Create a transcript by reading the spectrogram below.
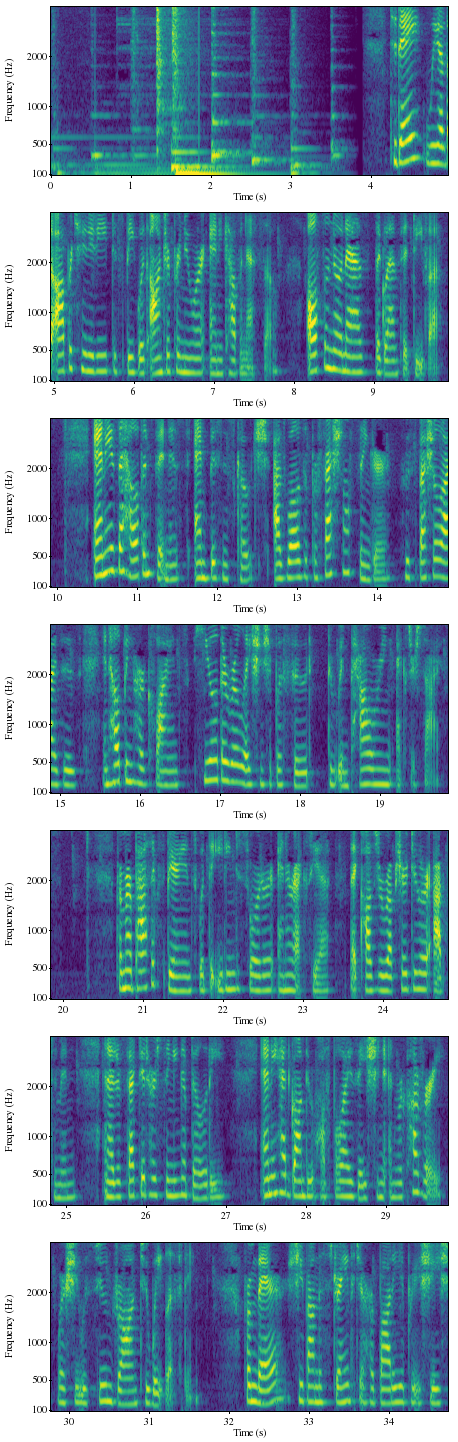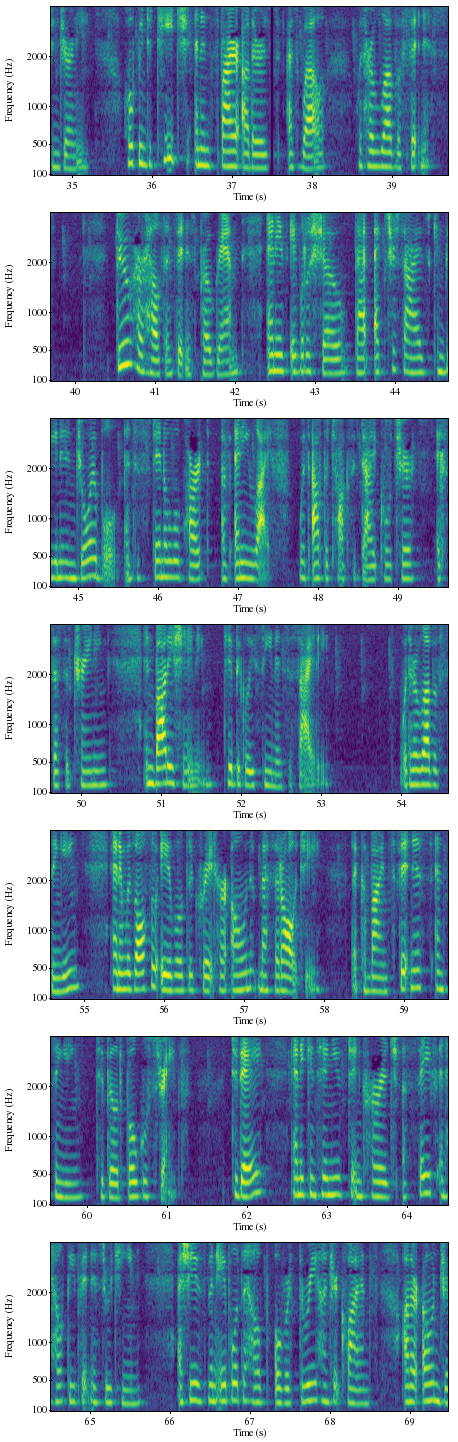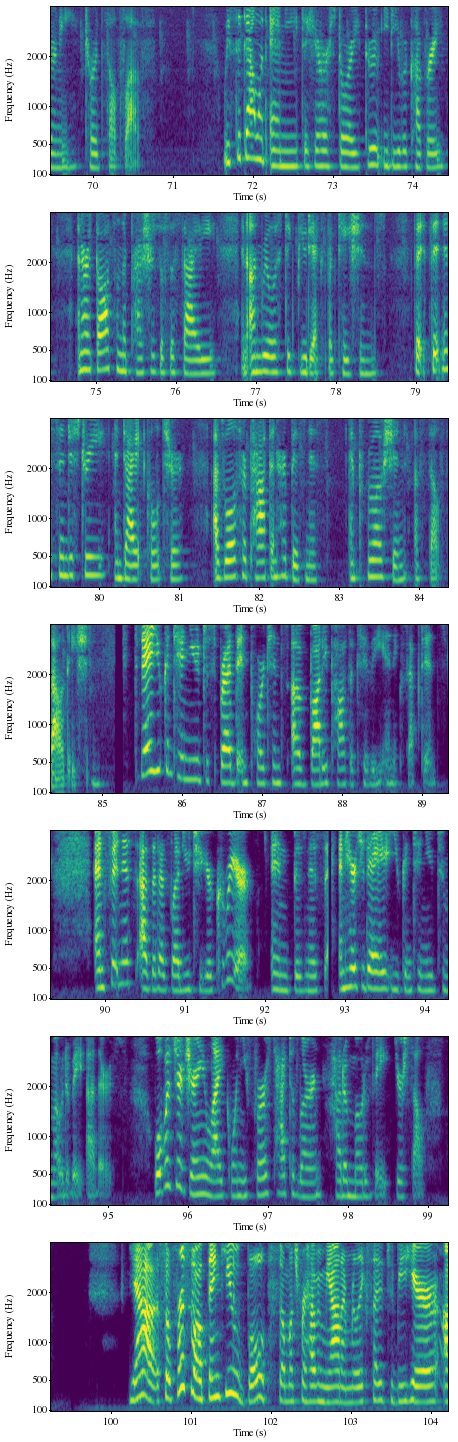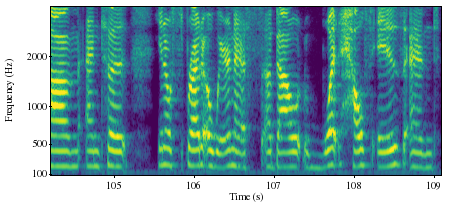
Today, we have the opportunity to speak with entrepreneur Annie Calvinesso, also known as the GlamFit Diva. Annie is a health and fitness and business coach, as well as a professional singer who specializes in helping her clients heal their relationship with food through empowering exercise. From her past experience with the eating disorder anorexia that caused a rupture to her abdomen and had affected her singing ability, Annie had gone through hospitalization and recovery, where she was soon drawn to weightlifting. From there, she found the strength to her body appreciation journey, hoping to teach and inspire others as well with her love of fitness. Through her health and fitness program, Annie is able to show that exercise can be an enjoyable and sustainable part of any life without the toxic diet culture, excessive training, and body shaming typically seen in society. With her love of singing, Annie was also able to create her own methodology that combines fitness and singing to build vocal strength Today, Annie continues to encourage a safe and healthy fitness routine as she has been able to help over 300 clients on their own journey towards self love. We sit down with Annie to hear her story through ED recovery and her thoughts on the pressures of society and unrealistic beauty expectations, the fitness industry and diet culture, as well as her path in her business and promotion of self validation. Today, you continue to spread the importance of body positivity and acceptance, and fitness as it has led you to your career in business. And here today, you continue to motivate others. What was your journey like when you first had to learn how to motivate yourself? Yeah. So first of all, thank you both so much for having me on. I'm really excited to be here um, and to, you know, spread awareness about what health is and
